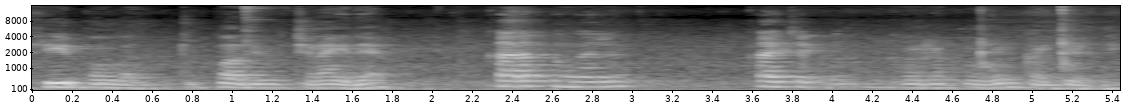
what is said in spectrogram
ಸಿಹಿ ಪೊಂಗಲ್ ತುಪ್ಪ ಅದು ಚೆನ್ನಾಗಿದೆ ಖಾರ ಪೊಂಗಲು ಕಾಯಿ ಚಟ್ನಿ ಖಾರ ಪೊಂಗಲ್ ಕೈ ಚಟ್ನಿ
